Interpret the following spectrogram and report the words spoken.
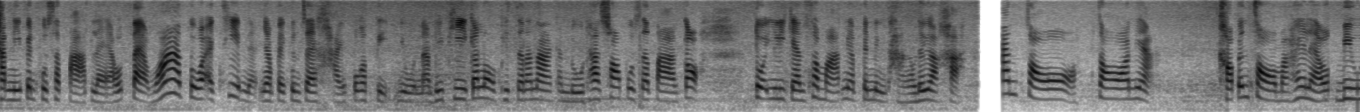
คันนี้เป็นพุชสตาร์ทแล้ว แต่ว่าตัว Active เนี่ยยังเป็นกุญแจไขปกติอยู่นะพี่ๆก็ลองพิจารณากันดู ถ้าชอบพุชสตาร์ทก็ตัว Elegant Smart เนี่ยเป็นหนึ่งทางเลือกค่ะด้านจอจอเนี่ย เขาเป็นจอมาให้แล้วบิว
